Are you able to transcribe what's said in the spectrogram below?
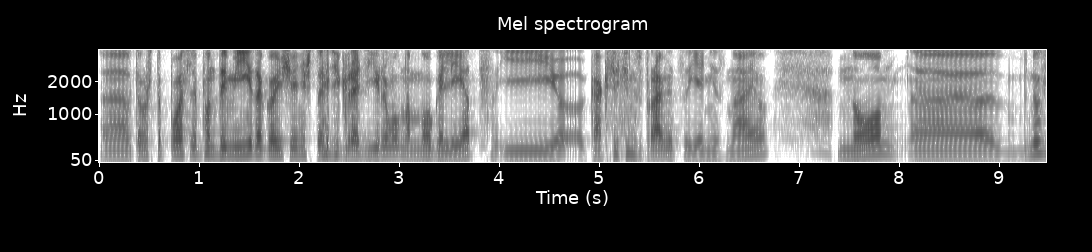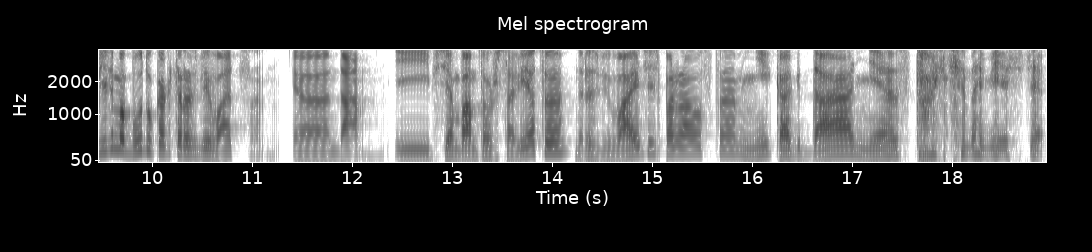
Э, потому что после пандемии такое ощущение, что я деградировал на много лет, и как с этим справиться, я не знаю но, э, ну, видимо, буду как-то развиваться. Э, да, и всем вам тоже советую, развивайтесь, пожалуйста, никогда не стойте на месте.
